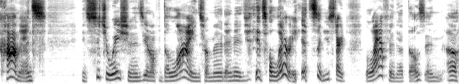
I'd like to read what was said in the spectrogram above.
comments in situations, you know, the lines from it, and it, it's hilarious. And you start laughing at those, and oh,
